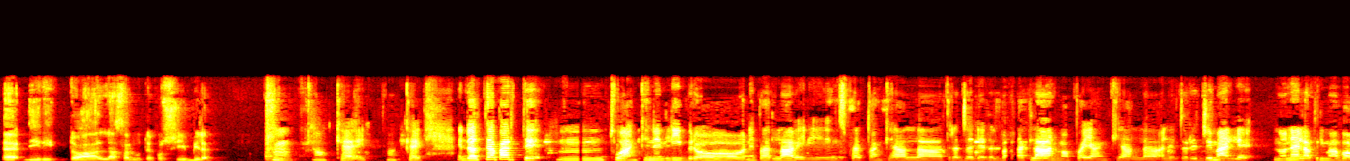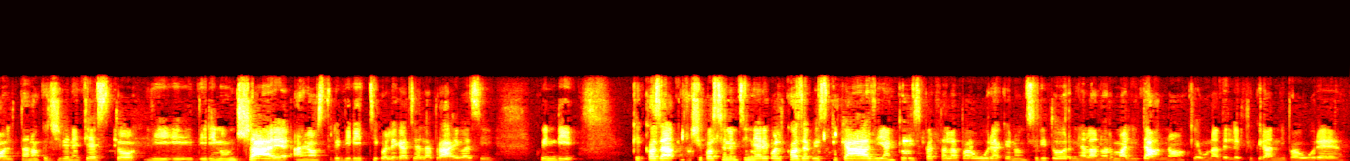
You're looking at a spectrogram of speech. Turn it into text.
eh, diritto alla salute possibile. Mm, ok, ok. E d'altra parte mh, mm, tu anche nel libro ne parlavi rispetto anche alla tragedia del Bataclan, ma poi anche al, alle Torri Gemelle. Non è la prima volta no, che ci viene chiesto di, di, rinunciare ai nostri diritti collegati alla privacy. Quindi che cosa ci possono insegnare qualcosa questi casi, anche rispetto alla paura che non si ritorni alla normalità, no? che è una delle più grandi paure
